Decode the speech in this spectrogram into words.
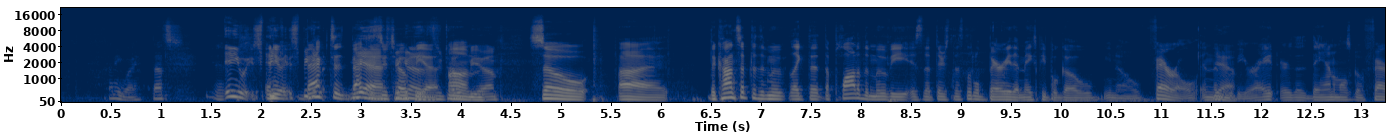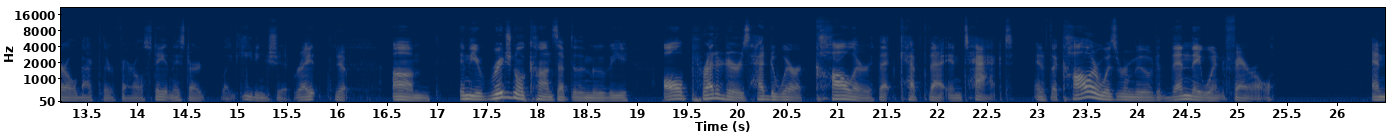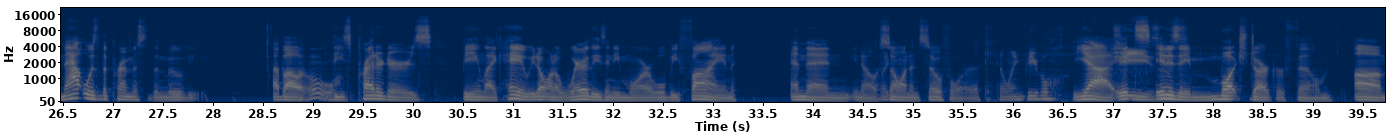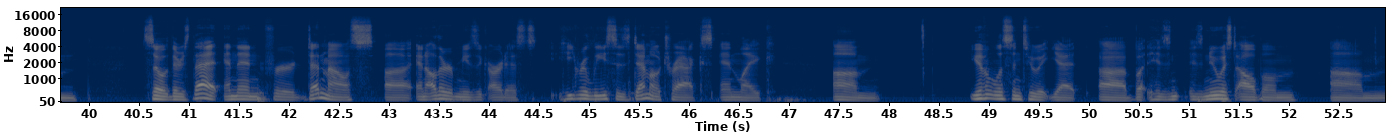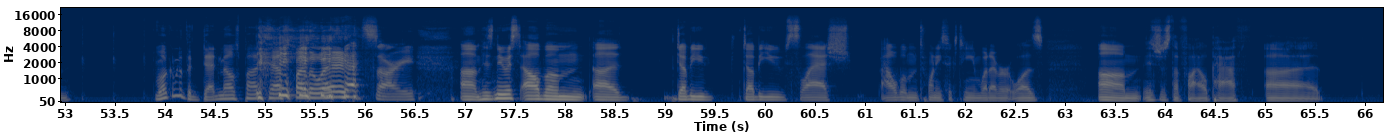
Anyway, that's Anyway, speak, anyway, back to back yeah, to Zootopia. Zootopia. Um, so uh, the concept of the movie, like the, the plot of the movie, is that there's this little berry that makes people go, you know, feral in the Yeah. movie, right? Or the, the animals go feral back to their feral state, and they start like eating shit, right? yep. Um, in the original concept of the movie, all predators had to wear a collar that kept that intact, and if the collar was removed, then they went feral. And that was the premise of the movie about Oh. these predators being like, "Hey, we don't want to wear these anymore. We'll be fine." And then, you know, so on and so forth. Killing people. Yeah, it's it Jesus. is a much darker film. Um, so there's that, and then for deadmau5 uh, and other music artists, he releases demo tracks and like, um, you haven't listened to it yet, uh, but his his newest album, um, Welcome to the deadmau5 podcast, by the way. yeah, sorry, um, his newest album, uh, W W slash album 2016, whatever it was, um, is just a file path. Uh,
